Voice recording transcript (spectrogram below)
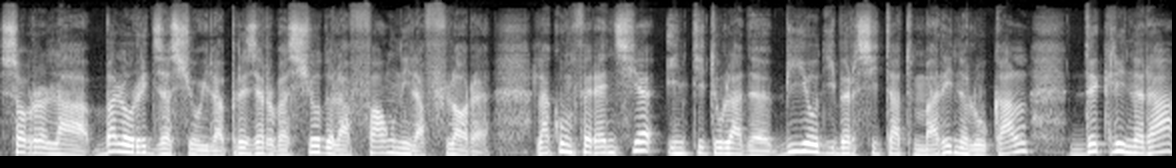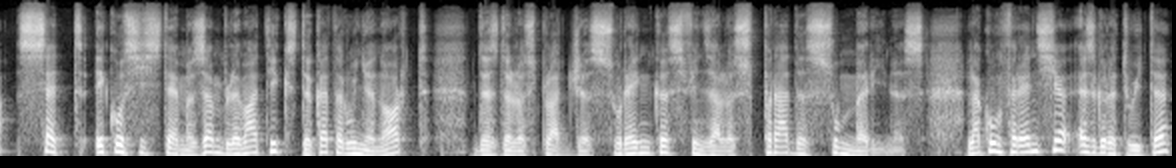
sobre la valorització i la preservació de la fauna i la flora. La conferència, intitulada Biodiversitat marina local, declinarà set ecosistemes emblemàtics de Catalunya Nord, des de les platges sorenques fins a les prades submarines. La conferència és gratuïta,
